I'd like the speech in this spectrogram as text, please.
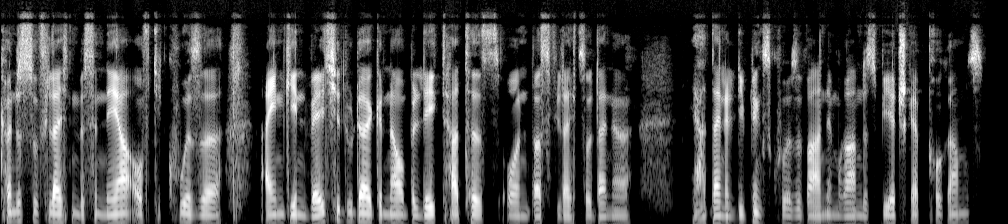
könntest du vielleicht ein bisschen näher auf die Kurse eingehen, welche du da genau belegt hattest und was vielleicht so deine, ja, deine Lieblingskurse waren im Rahmen des BHGAP-Programms?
